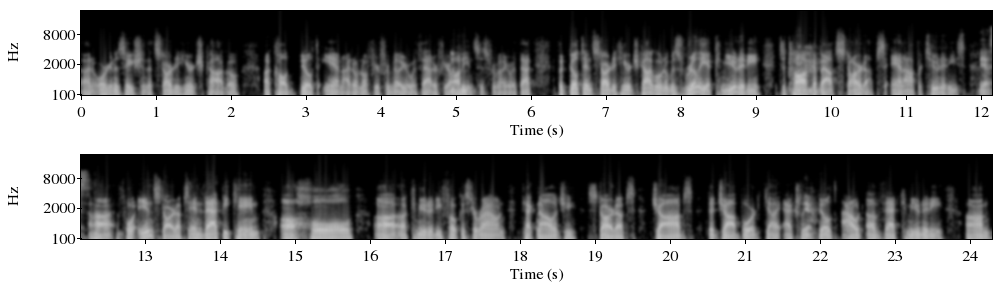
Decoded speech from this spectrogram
an organization that started here in Chicago uh, called Built In. I don't know if you're familiar with that or if your Mhm. audience is familiar with that, but Built In started here in Chicago, and it was really a community to talk about startups and opportunities Yes. uh, for in startups, and that became a whole uh, a community focused around technology, startups, jobs. The job board uh, actually Yeah. built out of that community. Um,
